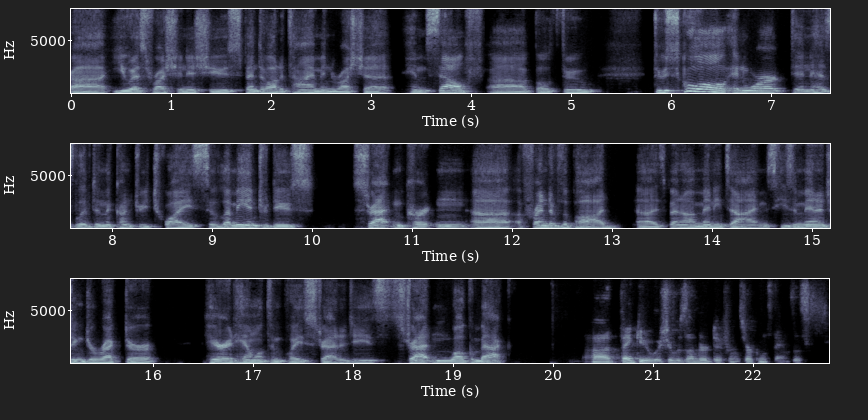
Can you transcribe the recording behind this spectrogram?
uh, U.S. Russian issues. Spent a lot of time in Russia himself, uh, both through through school and worked, and has lived in the country twice. So let me introduce Stratton Curtin, uh, a friend of the pod. Uh, he's been on many times. He's a managing director here at Hamilton Place Strategies. Stratton, welcome back. Uh, thank you. Wish it was under different circumstances.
